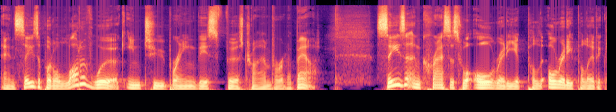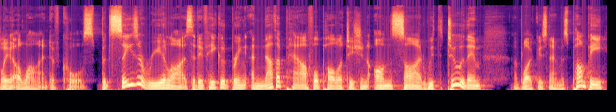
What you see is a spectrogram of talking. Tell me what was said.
and Caesar put a lot of work into bringing this first triumvirate about. Caesar and Crassus were already already politically aligned, of course, but Caesar realized that if he could bring another powerful politician on side with the two of them, a bloke whose name was Pompey,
